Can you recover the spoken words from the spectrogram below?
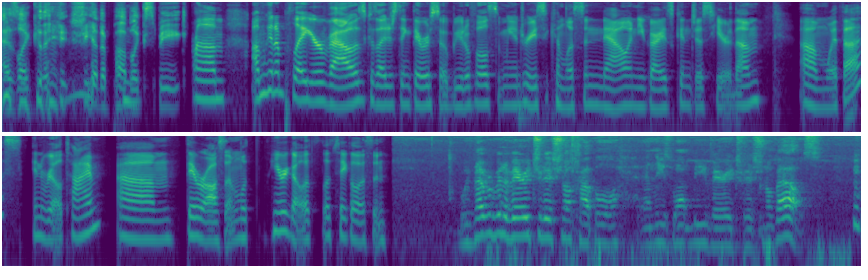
as like she had to public speak." Um, I'm gonna play your vows because I just think they were so beautiful. So me and Tracy can listen now, and you guys can just hear them um with us in real time. Um, they were awesome. Let- Here we go. Let's let's take a listen. We've never been a very traditional couple, and these won't be very traditional vows.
